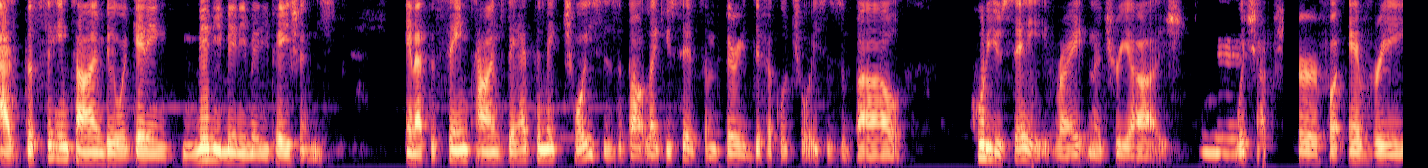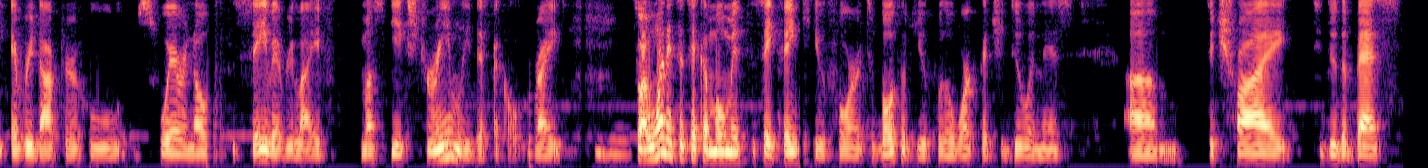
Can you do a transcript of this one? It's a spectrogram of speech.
at the same time, they were getting many, many, many patients. And at the same time, they had to make choices about, like you said, some very difficult choices about who do you save, right? In a triage, mm-hmm. which I'm sure for every every doctor who swear an oath to save every life must be extremely difficult, right? Mm-hmm. So I wanted to take a moment to say thank you for to both of you for the work that you do in this, um, to try to do the best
